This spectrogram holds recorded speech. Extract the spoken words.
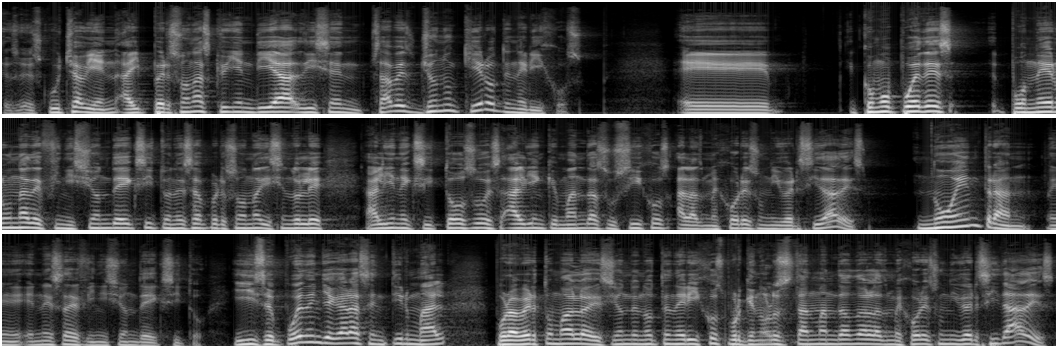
escucha bien, hay personas que hoy en día dicen, sabes, yo no quiero tener hijos. Eh, ¿Cómo puedes poner una definición de éxito en esa persona diciéndole alguien exitoso es alguien que manda a sus hijos a las mejores universidades? no entran eh, en esa definición de éxito. Y se pueden llegar a sentir mal por haber tomado la decisión de no tener hijos porque no los están mandando a las mejores universidades.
